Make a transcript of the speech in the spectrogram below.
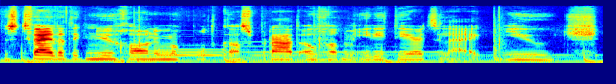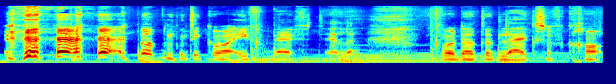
Dus het feit dat ik nu gewoon in mijn podcast praat over wat me irriteert, lijkt huge. dat moet ik wel even bij vertellen. Voordat het lijkt alsof ik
